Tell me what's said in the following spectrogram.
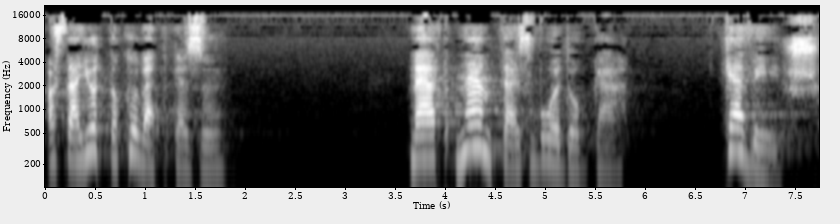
Aztán jött a következő. Mert nem tesz boldoggá. Kevés.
